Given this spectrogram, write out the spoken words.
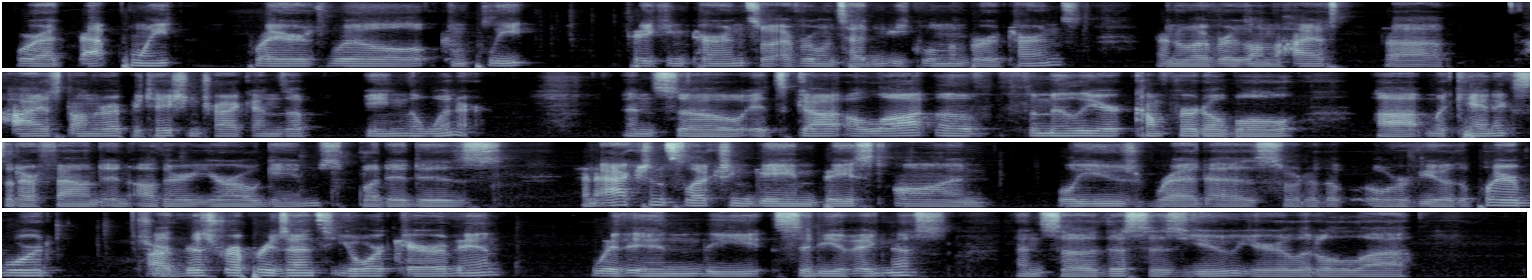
where at that point, players will complete taking turns. So everyone's had an equal number of turns, and whoever is on the highest uh, highest on the reputation track ends up being the winner. And so it's got a lot of familiar, comfortable uh, mechanics that are found in other Euro games, but it is an action selection game based on. We'll use red as sort of the overview of the player board. Uh, this represents your caravan within the city of Ignis, and so this is you, your little uh,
